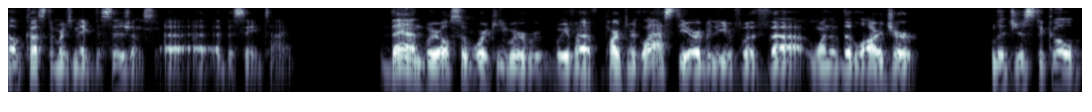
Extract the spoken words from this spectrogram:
help customers make decisions uh, uh, at the same time. Then we're also working, we're, we have partnered last year, I believe, with uh, one of the larger logistical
